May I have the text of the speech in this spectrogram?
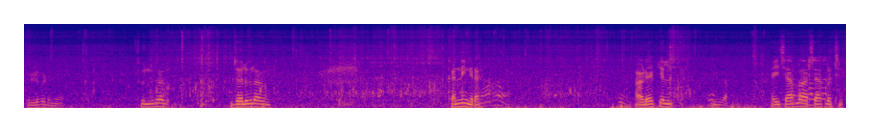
పుల్లు పడింది చుల్లు కాదు జలుగులాగా ఉంది. కన్నింగిరా? ఆడేకెళ్ళి ఐదు చేపలు ఆరు చేపలు వచ్చినాయి.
